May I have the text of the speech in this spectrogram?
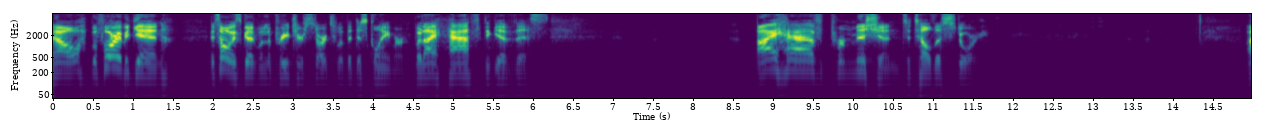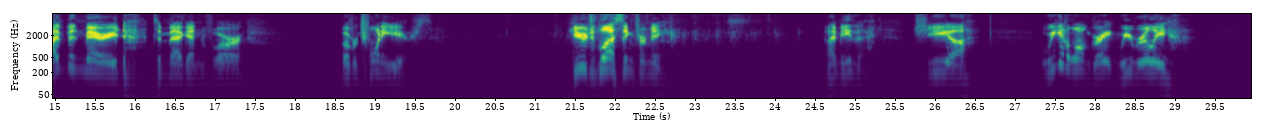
Now, before I begin, it's always good when the preacher starts with a disclaimer, but I have to give this. I have permission to tell this story. I've been married to Megan for over 20 years. Huge blessing for me. I mean that. She, uh, we get along great. We really,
